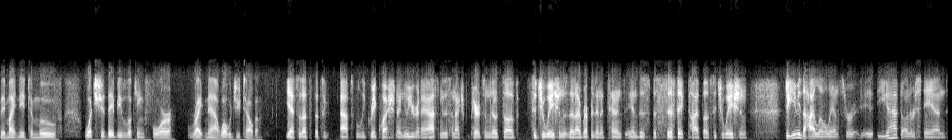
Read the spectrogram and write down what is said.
they might need to move. What should they be looking for right now? What would you tell them? Yeah, so that's that's an absolutely great question. I knew you were going to ask me this, and I actually prepared some notes of situations that I represented tenants in this specific type of situation. To give you the high level answer, you have to understand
